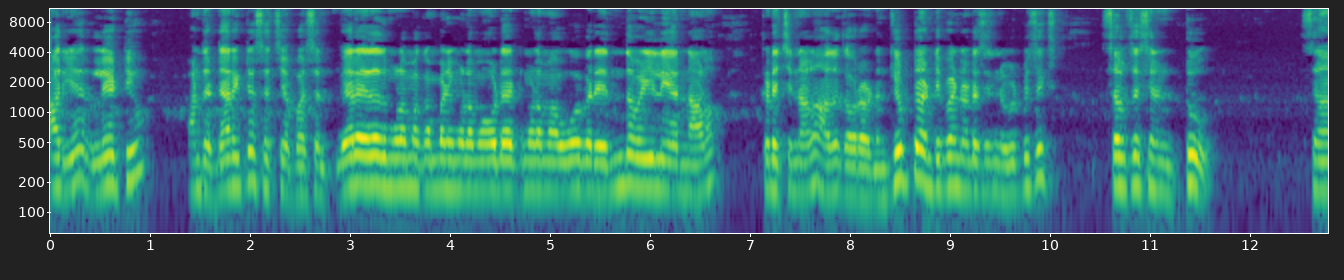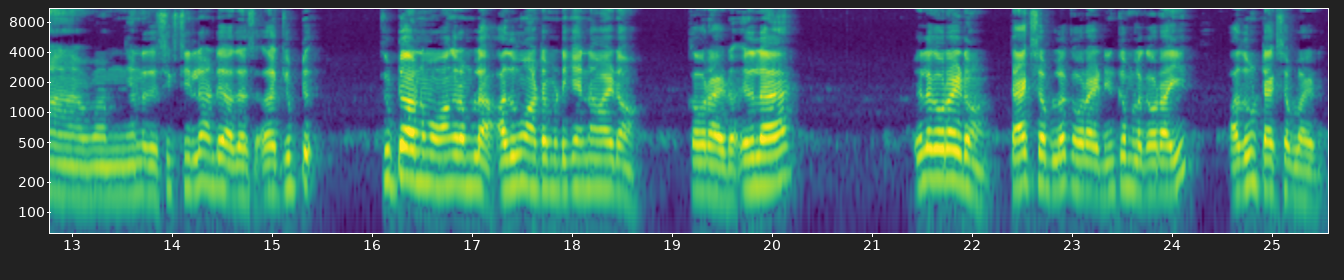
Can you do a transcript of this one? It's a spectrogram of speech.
or a relative and the director such a person வேறு ஏதாவது மூலமாக கம்பெனி மூலமாகவோ டேரக்ட் மூலமாகவோ வேறு எந்த வழியில் ஏறினாலும் கிடைச்சினாலும் அதுவும் கவர் ஆகிடும் gift and depend under section fifty six subsection two என்னது சிக்ஸ்டீனில் அண்டு அதர்ஸ் அதாவது கிஃப்ட்டு கிஃப்ட்டாக நம்ம வாங்குறோம்ல அதுவும் ஆட்டோமேட்டிக்காக என்ன ஆகிடும் கவர் ஆகிடும் இதில் இதில் கவர் ஆகிடும் டேக்ஸபிளில் கவர் ஆகிடும் இன்கமில் கவர் ஆகி அதுவும் டேக்ஸபிள் ஆகிடும்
